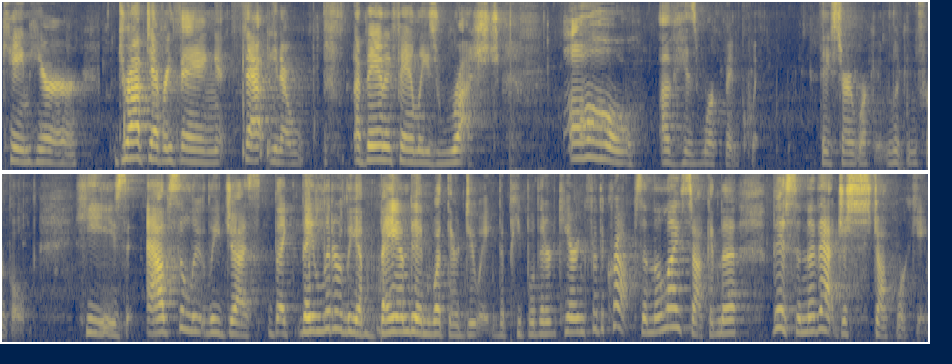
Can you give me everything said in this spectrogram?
came here, dropped everything, that, you know, abandoned families rushed. All of his workmen quit. They started working, looking for gold. He's absolutely just like they literally abandon what they're doing. The people that are caring for the crops and the livestock and the this and the that just stop working.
